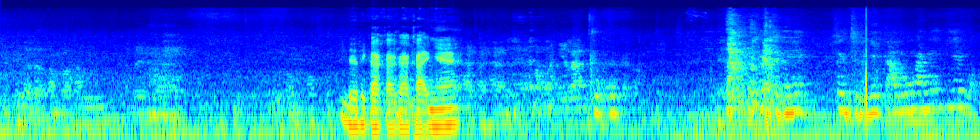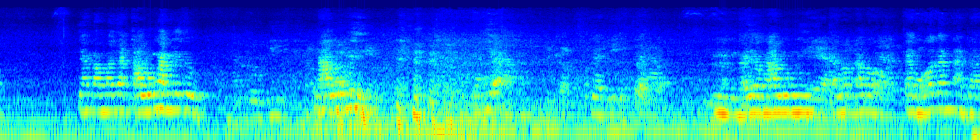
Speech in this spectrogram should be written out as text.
mungkin ada tambahan ada yang mau ngomong dari kakak-kakaknya panggilan jenenge kalungan ya, kok. Yang namanya kalungan itu. Ngalungi. Iya. jadi Hmm, ayo ngalungi. Iya. Kalau kalau tembok kan ada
